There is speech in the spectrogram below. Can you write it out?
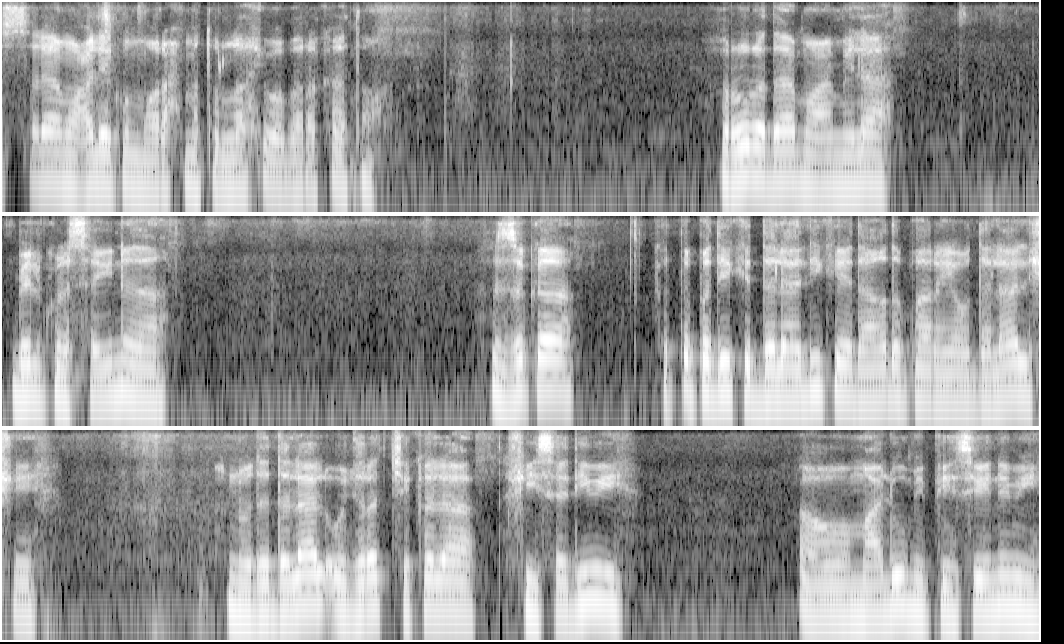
السلام علیکم ورحمت الله وبرکاته رور دا معامله بالکل صحیح نه ده ځکه کته په دې کې دلالی کې داغه د پاره یو دلال شي نو د دلال اجرت چې کله فیصدي وي او معلومي پیسې نه وي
